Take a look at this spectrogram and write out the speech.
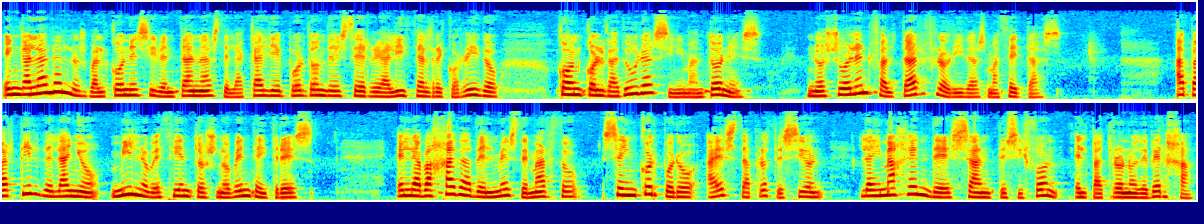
engalanan los balcones y ventanas de la calle por donde se realiza el recorrido, con colgaduras y mantones no suelen faltar floridas macetas. A partir del año 1993, en la bajada del mes de marzo se incorporó a esta procesión la imagen de San Tesifón, el patrono de Berja,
